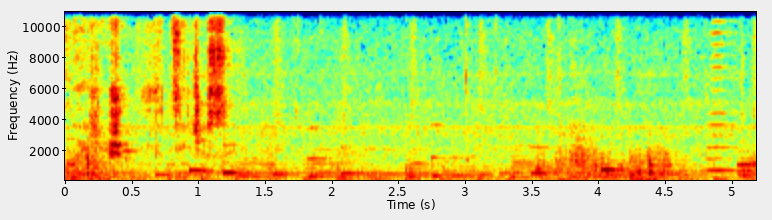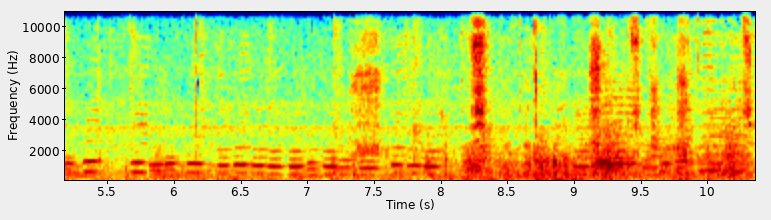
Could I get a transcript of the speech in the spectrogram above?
Бути в ці часи. Всім по що нас вже крибеться.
